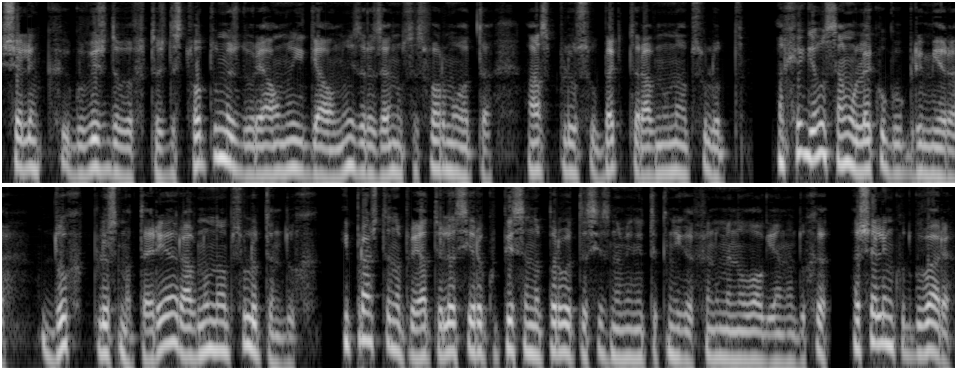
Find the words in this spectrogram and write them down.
Шелинг го вижда в тъждеството между реално и идеално, изразено с формулата аз плюс обект равно на абсолют. А Хегел само леко го гримира. Дух плюс материя равно на абсолютен дух. И праща на приятеля си ръкописа на първата си знаменита книга «Феноменология на духа». А Шелинг отговаря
